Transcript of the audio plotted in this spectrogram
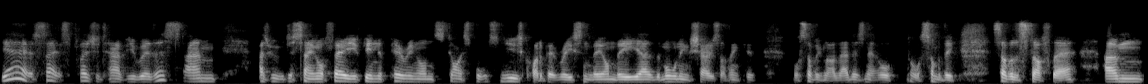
Yeah, it's a pleasure to have you with us. Um, as we were just saying off there, you've been appearing on Sky Sports News quite a bit recently on the uh, the morning shows, I think, or something like that, isn't it? Or, or some of the some of the stuff there. Um,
